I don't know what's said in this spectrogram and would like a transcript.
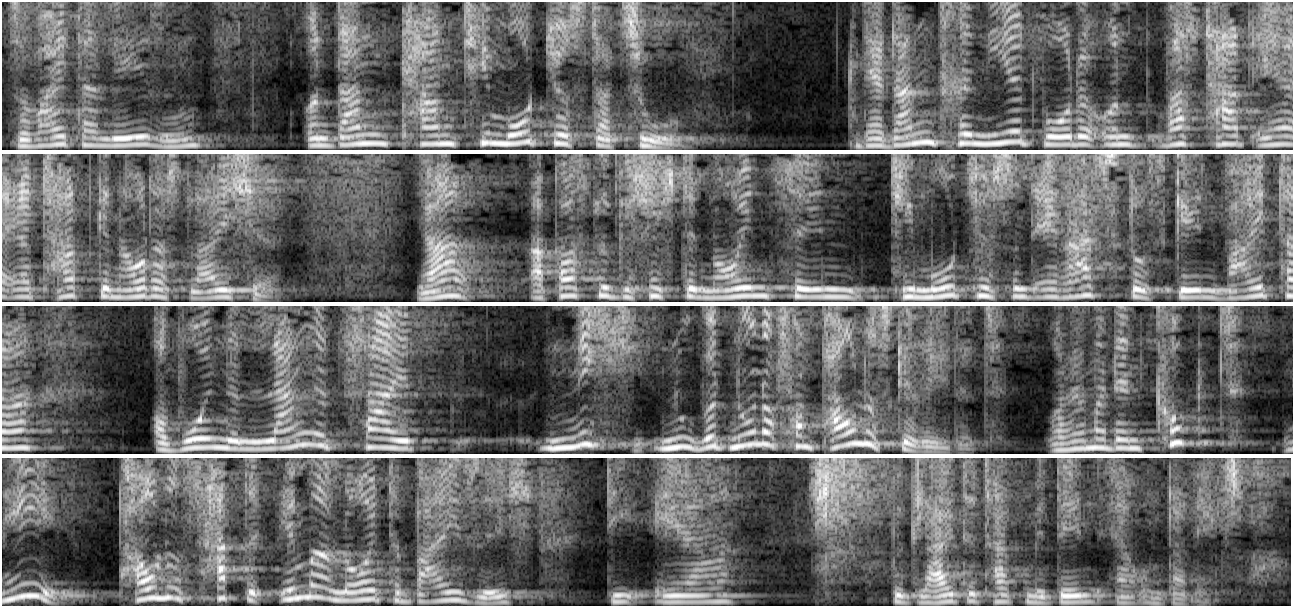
so weiter lesen. Und dann kam Timotheus dazu, der dann trainiert wurde. Und was tat er? Er tat genau das Gleiche. Ja, Apostelgeschichte 19, Timotheus und Erastus gehen weiter, obwohl eine lange Zeit nicht, wird nur noch von Paulus geredet. Und wenn man denn guckt, nee, Paulus hatte immer Leute bei sich, die er begleitet hat, mit denen er unterwegs war.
